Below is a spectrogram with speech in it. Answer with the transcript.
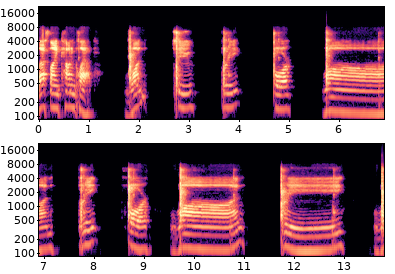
Last line, count and clap. One, two, three, four, one, three, four, one, three, one.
